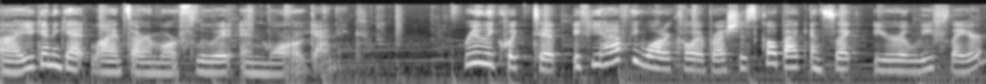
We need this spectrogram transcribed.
Uh, you're gonna get lines that are more fluid and more organic. Really quick tip, if you have the watercolor brushes, go back and select your leaf layer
